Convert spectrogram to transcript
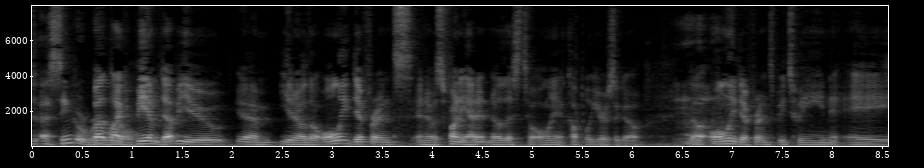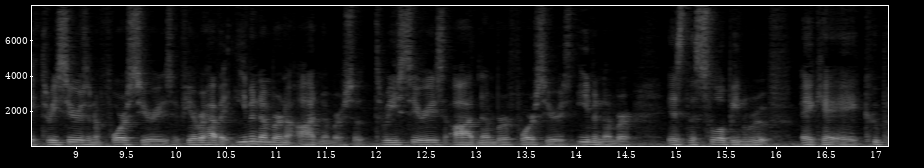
a, a single rear But like. BMW, um, you know, the only difference, and it was funny, I didn't know this till only a couple years ago. The only difference between a three series and a four series, if you ever have an even number and an odd number, so three series, odd number, four series, even number, is the sloping roof, aka coupe,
